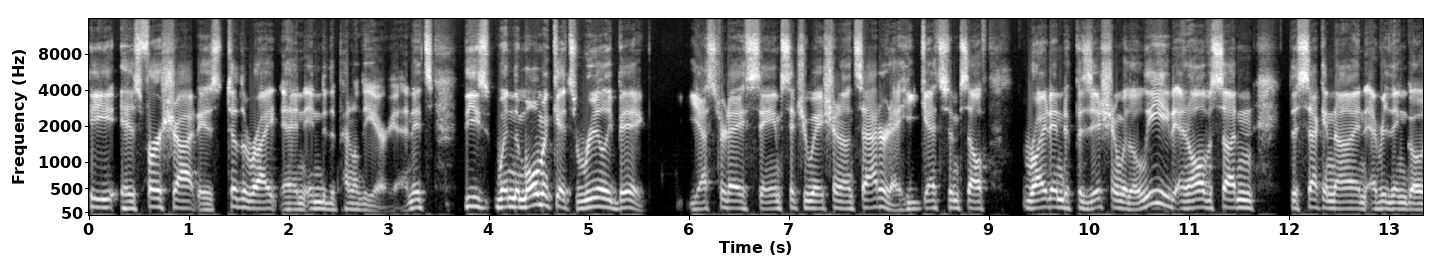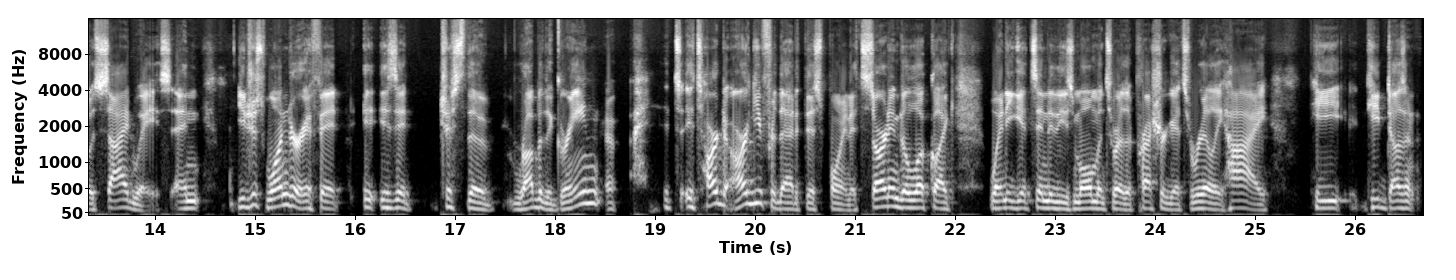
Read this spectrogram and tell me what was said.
he his first shot is to the right and into the penalty area and it's these when the moment gets really big yesterday, same situation on Saturday. He gets himself right into position with a lead, and all of a sudden, the second nine, everything goes sideways. And you just wonder if it is it just the rub of the green. Uh, it's it's hard to argue for that at this point. It's starting to look like when he gets into these moments where the pressure gets really high, he he doesn't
